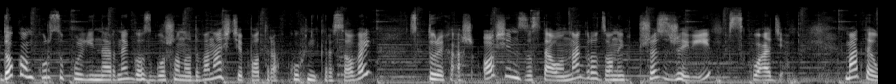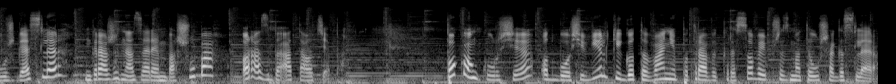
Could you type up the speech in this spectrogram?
Do konkursu kulinarnego zgłoszono 12 potraw kuchni kresowej, z których aż 8 zostało nagrodzonych przez jury w składzie Mateusz Gessler, Grażyna Zaręba-Szuba oraz Beata Ociepa. Po konkursie odbyło się wielkie gotowanie potrawy kresowej przez Mateusza Gesslera.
